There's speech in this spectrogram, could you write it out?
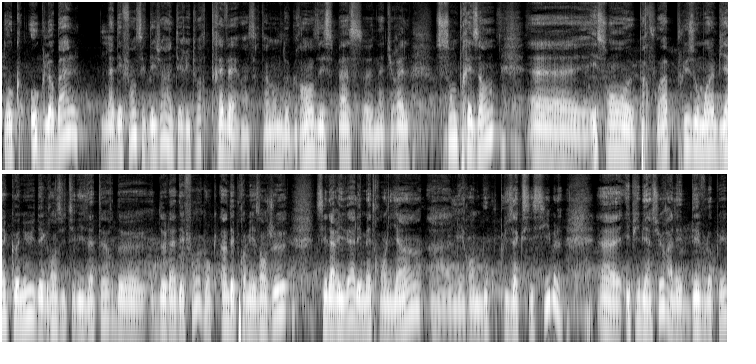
Donc, au global, la Défense est déjà un territoire très vert. Un certain nombre de grands espaces euh, naturels sont présents euh, et sont euh, parfois plus ou moins bien connus des grands utilisateurs de, la Défense. Donc un des premiers enjeux, c'est d'arriver à les mettre en lien, à les rendre beaucoup plus accessibles et puis bien sûr à les développer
